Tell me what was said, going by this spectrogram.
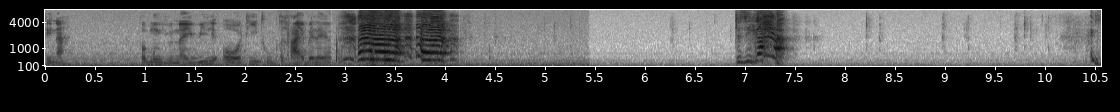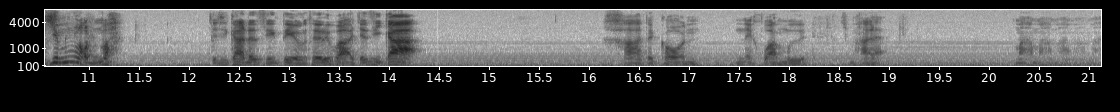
สินะ เพราะมึงอยู่ในวิดีโอที่ถูกถ่ายไปแล้วอ้าอ้าเจสสิก้าไอ้เหี้ยมึงหลอนว่ะเจสสิก้าได้เสียงเตือนของเธอหรือเปล่าเจสสิก้าฆาตกรในความมืดชิบหายแล้วมามามามามา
